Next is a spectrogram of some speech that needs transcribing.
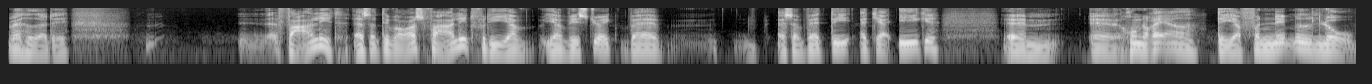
hvad hedder det, farligt. Altså, det var også farligt, fordi jeg, jeg vidste jo ikke, hvad, altså, hvad det, at jeg ikke øhm, øh, honorerede det, jeg fornemmede lå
